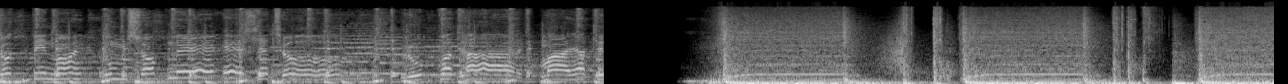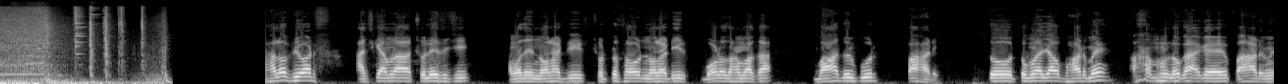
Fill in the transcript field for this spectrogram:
সত্যি নয়, তুমি স্বপ্নে এসেছ। রূপকথার মায়াতে হ্যালো ভিওয়ার্স আজকে আমরা চলে এসেছি আমাদের নলহাটির ছোট্ট শহর, নলহাটির বড় ধামাকা বাহাদুরপুর পাহাড়ে। তো তোমরা যাও ভাড় মে আগে পাহাড়। মে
